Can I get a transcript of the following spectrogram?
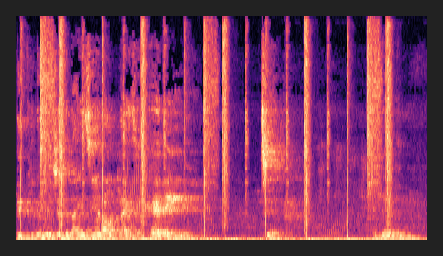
दिखने में जितना इजी है ना उतना इजी है नहीं। है टेन इलेवन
